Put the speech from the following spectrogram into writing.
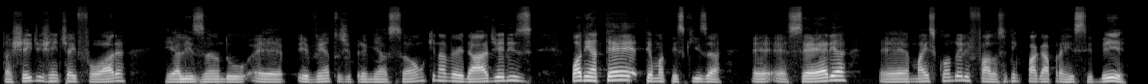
Tá cheio de gente aí fora realizando é, eventos de premiação que na verdade eles podem até ter uma pesquisa é, é séria, é, mas quando ele fala você tem que pagar para receber,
